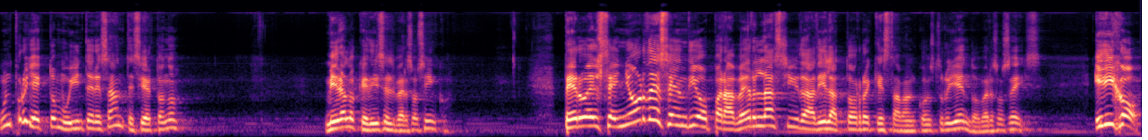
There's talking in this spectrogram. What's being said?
Un proyecto muy interesante, ¿cierto no? Mira lo que dice el verso 5. Pero el Señor descendió para ver la ciudad y la torre que estaban construyendo, verso 6. Y dijo,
